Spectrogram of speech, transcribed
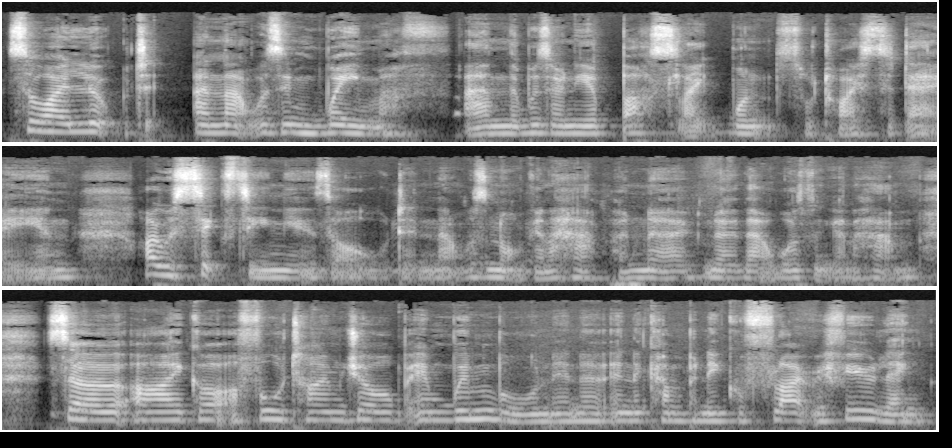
so i looked and that was in weymouth and there was only a bus like once or twice a day and i was 16 years old and that was not going to happen no no that wasn't going to happen so i got a full-time job in wimborne in a, in a company called flight refueling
